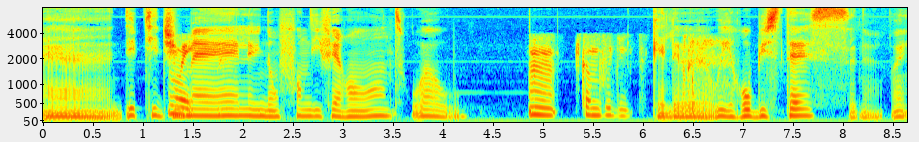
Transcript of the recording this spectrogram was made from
euh, des petites Oui. jumelles, une enfant différente. Waouh Hum, comme vous dites, Quelle euh, oui, robustesse. de-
